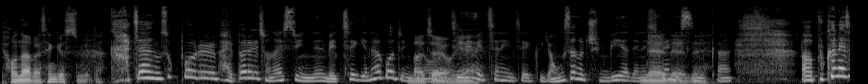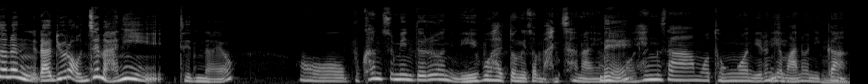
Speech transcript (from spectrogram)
변화가 생겼습니다. 가장 속보를 발빠르게 전할 수 있는 매체긴 하거든요. 맞아요. TV 예. 매체는 이제 그 영상을 준비해야 되는 네, 시간이 네, 있으니까. 아, 북한에서는 라디오를 언제 많이 듣나요? 어, 북한 주민들은 외부 활동이 좀 많잖아요. 네. 뭐 행사, 뭐 동원 이런 게 네. 많으니까 음.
